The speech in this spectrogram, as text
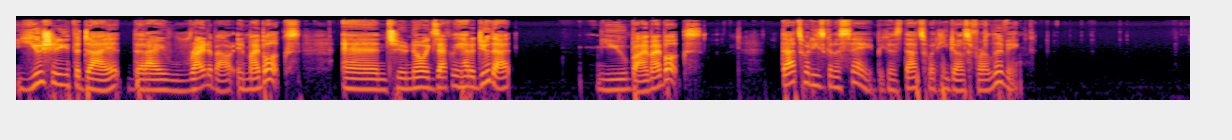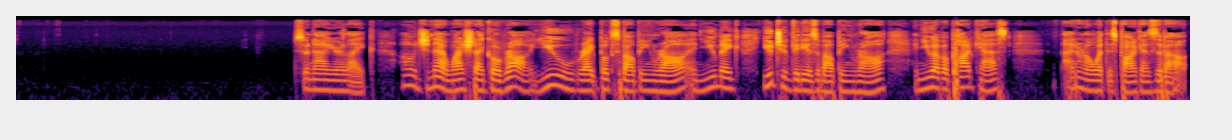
you should eat the diet that I write about in my books. And to know exactly how to do that, you buy my books. That's what he's going to say because that's what he does for a living. So now you're like, oh, Jeanette, why should I go raw? You write books about being raw and you make YouTube videos about being raw and you have a podcast. I don't know what this podcast is about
